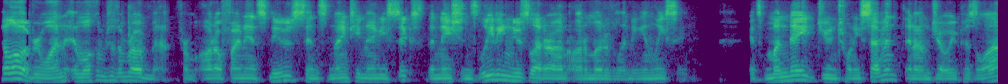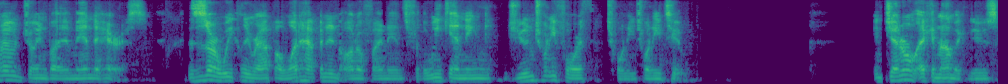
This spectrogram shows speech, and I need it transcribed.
Hello, everyone, and welcome to the Roadmap from Auto Finance News since 1996, the nation's leading newsletter on automotive lending and leasing. It's Monday, June 27th, and I'm Joey Pizzolato, joined by Amanda Harris. This is our weekly wrap on what happened in auto finance for the week ending June 24th, 2022. In general economic news,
